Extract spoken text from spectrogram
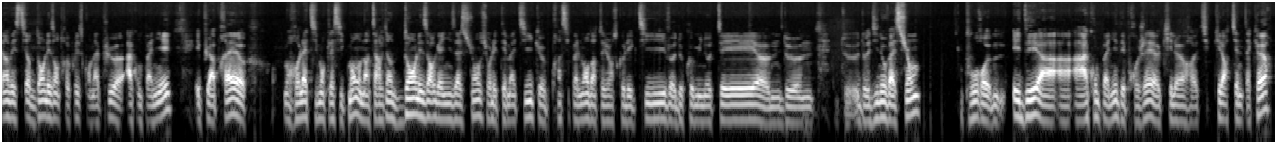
d'investir dans les entreprises qu'on a pu euh, accompagner. Et puis après, relativement classiquement, on intervient dans les organisations sur les thématiques principalement d'intelligence collective, de communauté, d'innovation pour aider à, accompagner des projets qui leur, qui leur tiennent à cœur.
